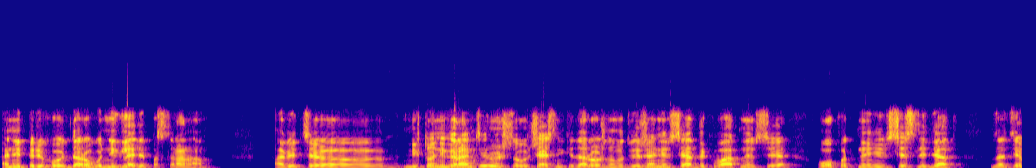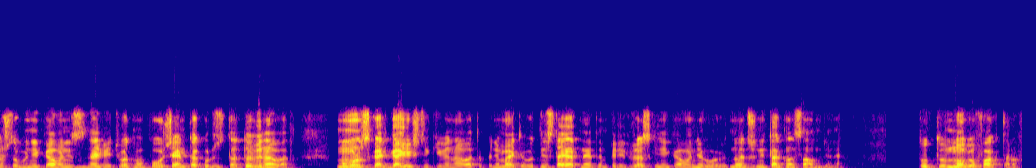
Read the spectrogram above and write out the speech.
они переходят дорогу, не глядя по сторонам. А ведь э, никто не гарантирует, что участники дорожного движения все адекватные, все опытные, все следят за тем, чтобы никого не задавить. Вот мы получаем такой результат. Кто виноват? Мы, можно сказать, гаишники виноваты, понимаете, вот не стоят на этом перекрестке, никого не ловят. Но это же не так на самом деле. Тут много факторов.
